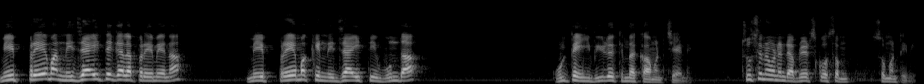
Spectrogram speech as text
మీ ప్రేమ నిజాయితీ గల ప్రేమేనా? మీ ప్రేమకి నిజాయితీ ఉందా? ఉంటే ఈ వీడియో కింద కామెంట్ చేయండి. చూసిన ఉండండి అప్డేట్స్ కోసం సుమన్ టీవీ.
